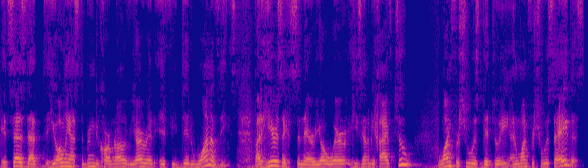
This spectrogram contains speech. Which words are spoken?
It says that he only has to bring the korban of Yared if he did one of these. But here's a scenario where he's going to be chayiv two, one for shuas bitui and one for shuas eidus.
